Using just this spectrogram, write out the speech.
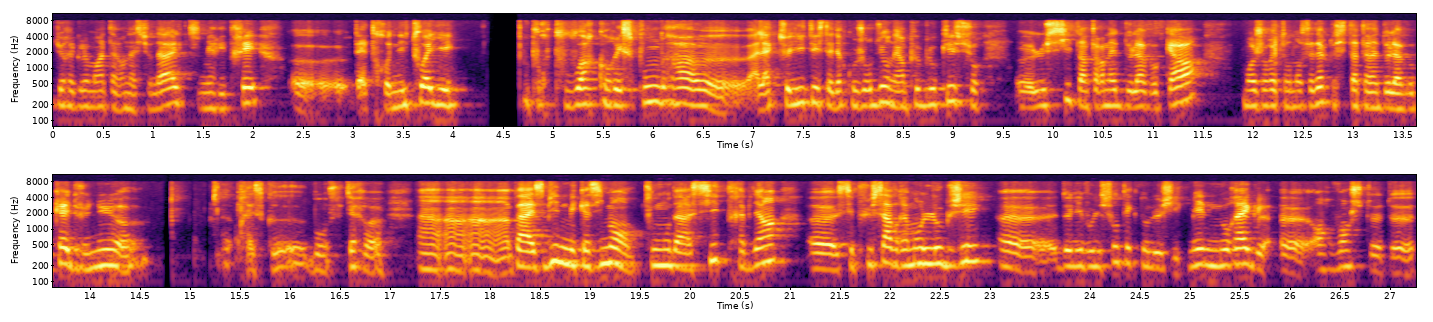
du règlement international qui mériteraient euh, d'être nettoyées pour pouvoir correspondre à l'actualité. C'est-à-dire qu'aujourd'hui, on est un peu bloqué sur le site Internet de l'avocat moi, j'aurais tendance à dire que le site internet de l'avocat est devenu euh, presque, bon, je veux dire, un, pas has-been, mais quasiment. Tout le monde a un site, très bien. Euh, c'est plus ça vraiment l'objet euh, de l'évolution technologique. Mais nos règles, euh, en revanche, de,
